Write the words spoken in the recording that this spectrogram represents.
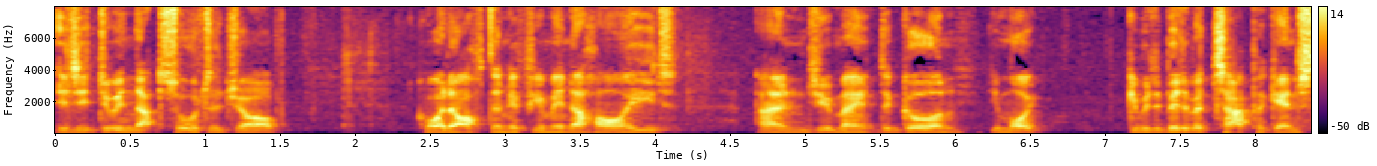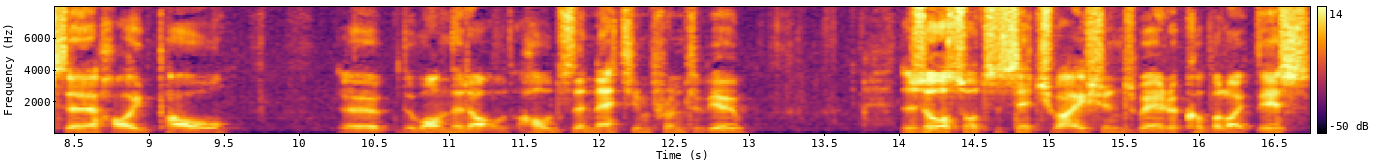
is it doing that sort of job quite often if you're in a hide and you mount the gun you might give it a bit of a tap against the hide pole uh, the one that holds the net in front of you. There's all sorts of situations where a cover like this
